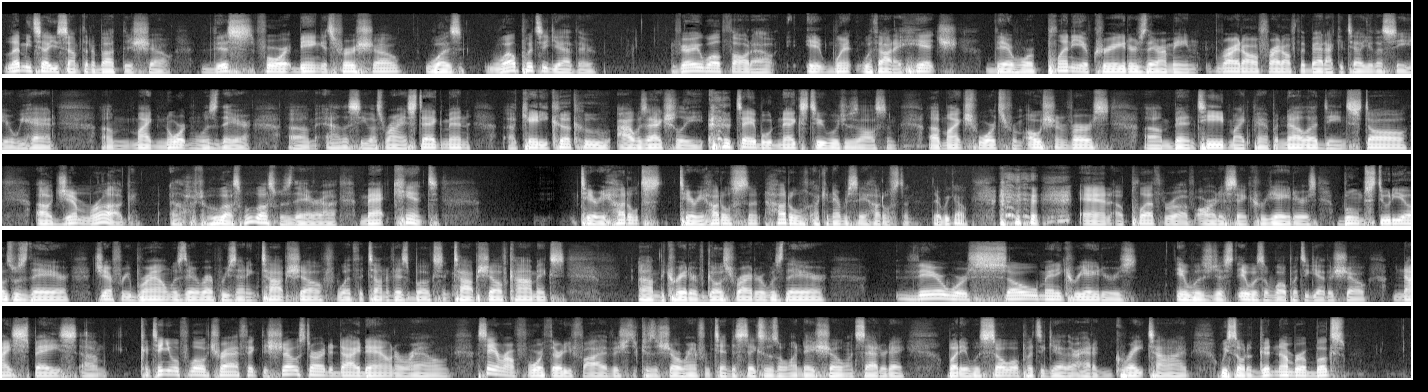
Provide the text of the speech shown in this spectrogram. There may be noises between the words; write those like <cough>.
Let me tell you something about this show. This, for being its first show, was well put together very well thought out. It went without a hitch. There were plenty of creators there. I mean, right off, right off the bat, I could tell you. Let's see here. We had um, Mike Norton was there. Um, and let's see, that's Ryan Stegman, uh, Katie Cook, who I was actually <laughs> tabled next to, which was awesome. Uh, Mike Schwartz from Oceanverse, um, Ben Teed, Mike Pampanella, Dean Stahl, uh, Jim Rugg. Uh, who else? Who else was there? Uh, Matt Kent, Terry Huddles, Terry Huddleston, Huddle, I can never say Huddleston. There we go. <laughs> and a plethora of artists and creators. Boom Studios was there. Jeffrey Brown was there representing Top Shelf with a ton of his books and Top Shelf comics. Um, the creator of Ghost Rider was there. There were so many creators. It was just, it was a well put together show. Nice space. Um, continual flow of traffic. The show started to die down around, I say around 4:35 ish, because the show ran from 10 to 6. It was a one day show on Saturday, but it was so well put together. I had a great time. We sold a good number of books.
